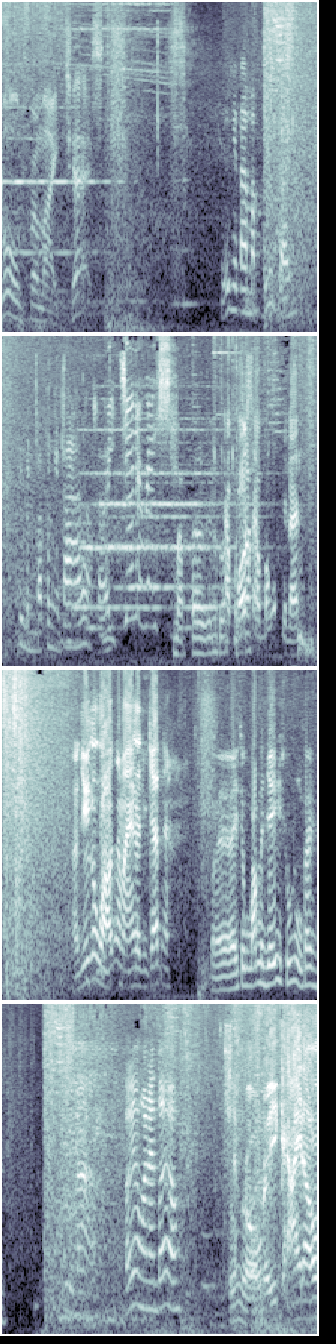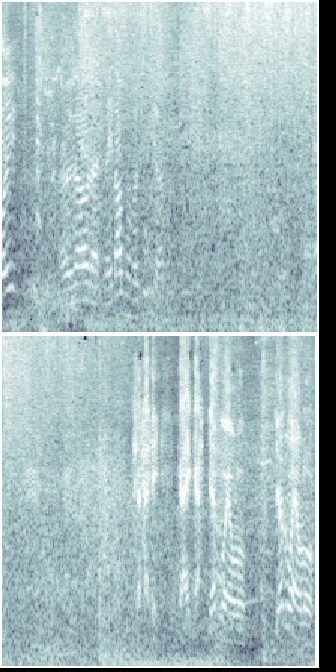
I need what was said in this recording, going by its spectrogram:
Gold from my chest. giữ người ta mập trước trời khi mình mập hơn người ta đó Regeneration. mập hơn cái Học boss, học boss cho lên. Ở dưới có quật nha mày, đừng chết nha. rồi lấy súng bấm nó dí xuống luôn thôi tới không anh em tới không Đồ rồi đi cài thôi. ừ đâu đẩy đẩy tóc xong rồi xuống vậy Cài, cài cài chết quèo luôn. Chết quèo luôn.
